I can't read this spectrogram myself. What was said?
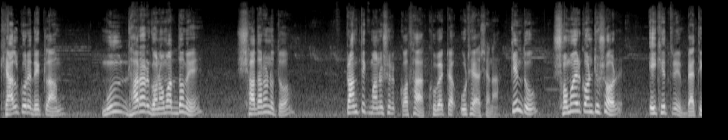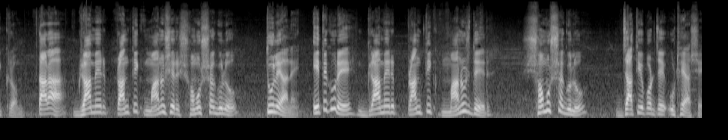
খেয়াল করে দেখলাম মূলধারার গণমাধ্যমে সাধারণত প্রান্তিক মানুষের কথা খুব একটা উঠে আসে না। কিন্তু সময়ের কণ্ঠস্বর এই ক্ষেত্রে ব্যতিক্রম। তারা গ্রামের প্রান্তিক মানুষের সমস্যাগুলো তুলে আনে। এতে করে গ্রামের প্রান্তিক মানুষদের সমস্যাগুলো জাতীয় পর্যায়ে উঠে আসে।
